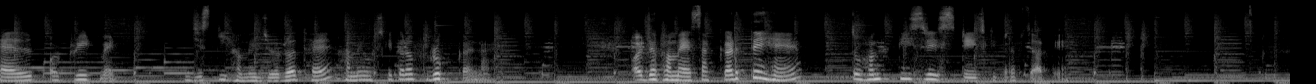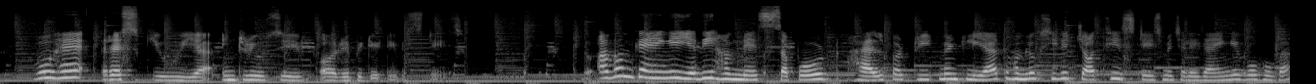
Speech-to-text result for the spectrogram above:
हेल्प और ट्रीटमेंट जिसकी हमें ज़रूरत है, हमें उसकी तरफ़ रुख करना है। और जब हम ऐसा करते हैं तो हम तीसरे स्टेज की तरफ़ जाते हैं। वो है रेस्क्यू या इंट्रूसिव और रिपीटेटिव स्टेज तो अब हम कहेंगे, यदि हमने सपोर्ट हेल्प और ट्रीटमेंट लिया तो हम लोग सीधे चौथी स्टेज में चले जाएँगे, वो होगा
